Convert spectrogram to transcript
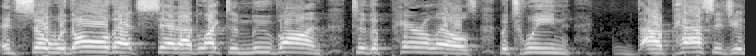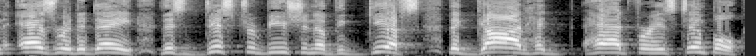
And so, with all that said, I'd like to move on to the parallels between our passage in Ezra today, this distribution of the gifts that God had had for His temple,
